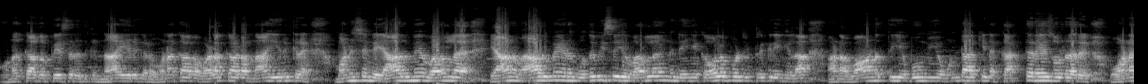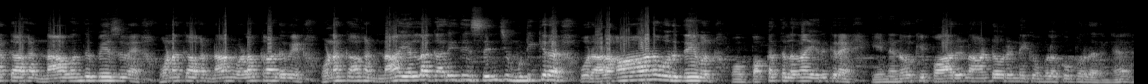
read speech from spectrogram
உனக்காக பேசுறதுக்கு நான் இருக்கிறேன். உனக்காக வழக்காட நான் இருக்கிறேன். மனுஷங்க யாருமே வரல. யாரும் யாருமே எனக்கு உதவி செய்ய வரலன்னு நீங்க கவலைப்பட்டுட்டு இருக்கிறீங்களா? ஆனா வானத்தையும் பூமியும் உண்டாக்கின கர்த்தரே சொல்றாரு உனக்காக நான் வந்து பேசுவேன். உனக்காக நான் வழக்காடுவேன். உனக்காக நான் எல்லா காரியத்தையும் செஞ்சு முடிக்கிற ஒரு அழகான ஒரு தேவன் உன் பக்கத்துல தான் இருக்கிறேன். என்னை நோக்கி பாருன்னு ஆண்டவர் இன்னைக்கு உங்களை கூப்பிடுறாருங்க.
